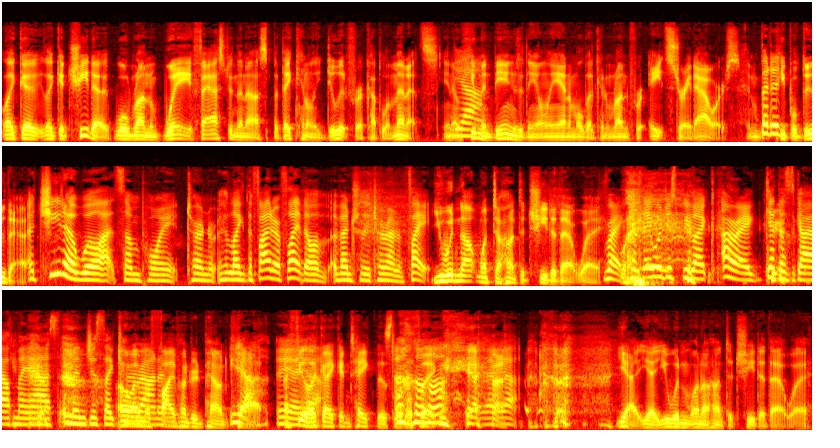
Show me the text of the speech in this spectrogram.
like a like a cheetah will run way faster than us, but they can only do it for a couple of minutes. You know, Yeah. human beings are the only animal that can run for eight straight hours, and But a- people do that. A cheetah will at some point turn like the fight or flight. They'll eventually turn around and fight. you would not want to hunt a cheetah that way, Right, because they would just be like, "All right, get this guy off my ass," and then just like turn Oh, I'm around. a and- 500 pound cat. Yeah, I feel yeah. Uh-huh. like I can take this little thing. yeah, yeah, yeah. yeah, yeah. You wouldn't want to hunt a cheetah that way.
